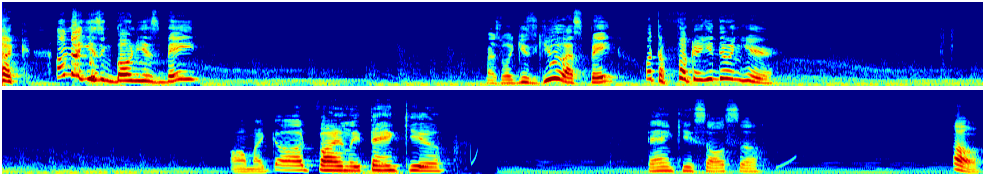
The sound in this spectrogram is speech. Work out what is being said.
I'm not using Boney as bait. Might as well use you as bait. What the fuck are you doing here? Oh my god, finally, thank you. Thank you, Salsa. Oh.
